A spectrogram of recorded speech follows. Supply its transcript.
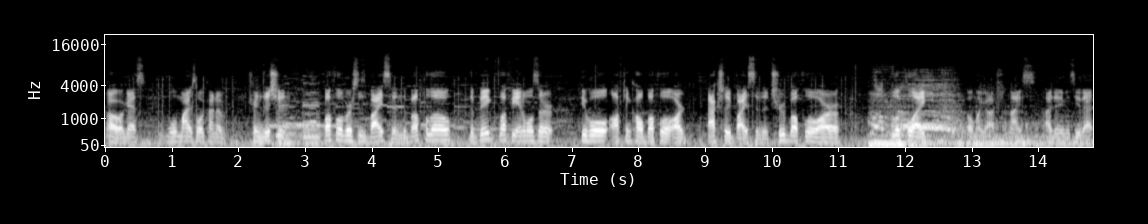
Oh, I guess we might as well kind of transition. Buffalo versus bison. The buffalo, the big fluffy animals that are, people often call buffalo are actually bison. The true buffalo are look like, oh my gosh, nice. I didn't even see that.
